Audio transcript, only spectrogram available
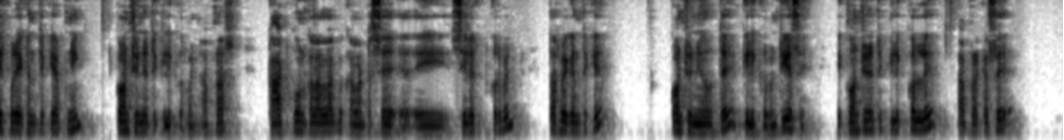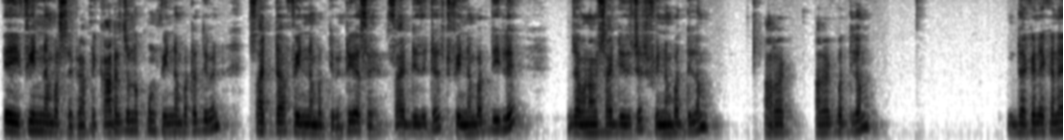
এরপরে এখান থেকে আপনি কন্টিনিউতে ক্লিক করবেন। আপনার কার্ড কোন কালার লাগবে কালারটা সে, এই সিলেক্ট করবেন। তারপর এখান থেকে কন্টিনিউতে ক্লিক করবেন, ঠিক আছে? এই কন্টিনিউতে ক্লিক করলে আপনার কাছে এই পিন নাম্বার চাইবে। আপনি কার্ডের জন্য কোন পিন নাম্বারটা দিবেন? সাইডটা পিন নাম্বার দিবেন, ঠিক আছে? সাইড ডিজিটের পিন নাম্বার দিলে, যেমন আমি সাইড ডিজিটের পিন নাম্বার দিলাম আরও এক আরও একবার দিলাম। দেখেন এখানে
